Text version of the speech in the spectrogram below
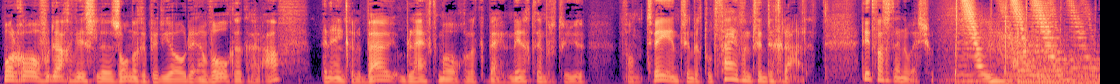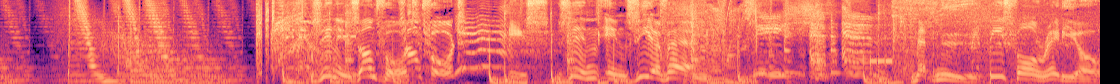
Morgen overdag wisselen zonnige perioden en wolken elkaar af. Een enkele bui blijft mogelijk bij een middagtemperatuur van 22 tot 25 graden. Dit was het NOS Show. Zin in Zandvoort, Zandvoort is zin in ZFM. ZFM. Met nu Peaceful Radio.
